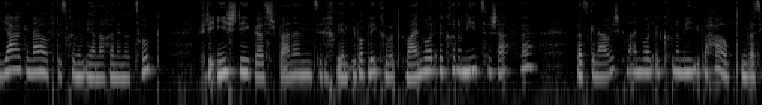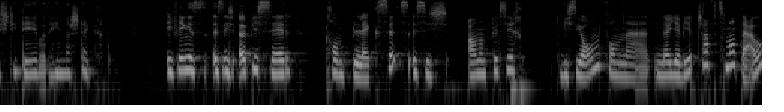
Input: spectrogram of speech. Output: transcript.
Ja, genau, auf das kommen wir nachher noch zurück. Für den Einstieg wäre es spannend, sich ein einen Überblick über die Gemeinwohlökonomie zu schaffen. Was genau ist Gemeinwohlökonomie überhaupt und was ist die Idee, die dahinter steckt? Ich finde, es, es ist etwas sehr Komplexes. Es ist an und für sich die Vision von einem neuen Wirtschaftsmodell.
